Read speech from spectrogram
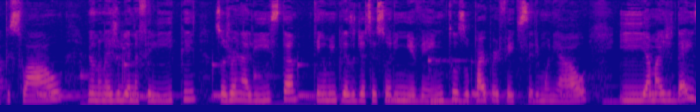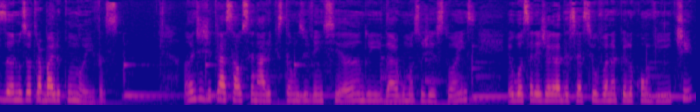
Olá pessoal, meu nome é Juliana Felipe, sou jornalista, tenho uma empresa de assessoria em eventos, o Par Perfeito Cerimonial, e há mais de 10 anos eu trabalho com noivas. Antes de traçar o cenário que estamos vivenciando e dar algumas sugestões, eu gostaria de agradecer a Silvana pelo convite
